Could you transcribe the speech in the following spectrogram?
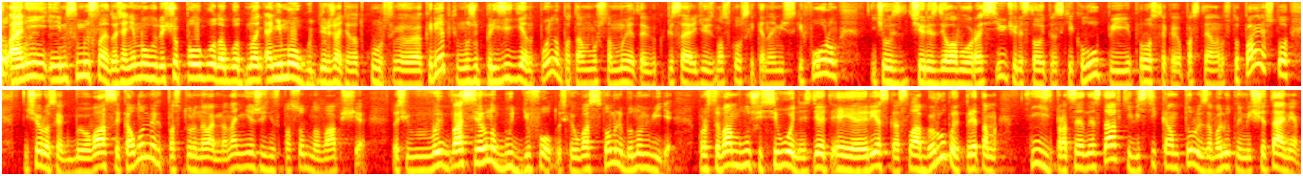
вы- они, им смысла нет, то есть они могут еще полгода, год, но они могут держать этот курс э, крепким, уже президент понял, потому что мы это писали через Московский экономический форум, и через, через деловую Россию, через Столыпинский клуб, и просто как постоянно выступая, что, еще раз, как бы у вас экономика, построенная вами, она не жизнеспособна вообще. То есть вы, у вас все равно будет дефолт, то есть как у вас в том или ином виде. Просто вам лучше сегодня сделать э, резко слабый рубль, при этом снизить процентные ставки, вести контроль за валютными счетами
